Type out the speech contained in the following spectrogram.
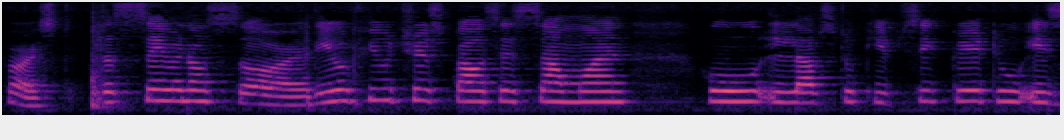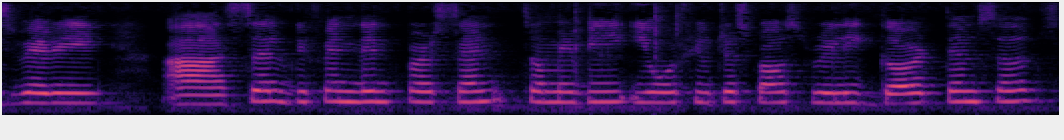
first, the Seven of Swords. Your future spouse is someone who loves to keep secret, who is very self-dependent person. So maybe your future spouse really guard themselves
